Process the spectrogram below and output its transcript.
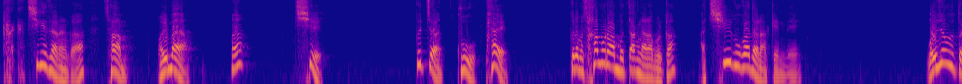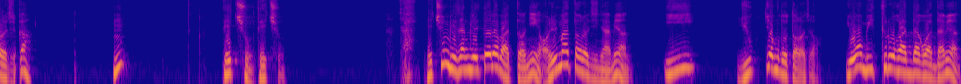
가- 같이 계산하는 거야. 3. 얼마야? 어? 7. 끝전. 9, 8. 그러면 3으로 한번 딱 나눠볼까? 아, 7, 9가 더 낫겠네. 어느 정도 떨어질까? 응? 대충, 대충. 자, 대충 계산기를 때려봤더니 얼마 떨어지냐면 2, 6 정도 떨어져. 요 밑으로 간다고 한다면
